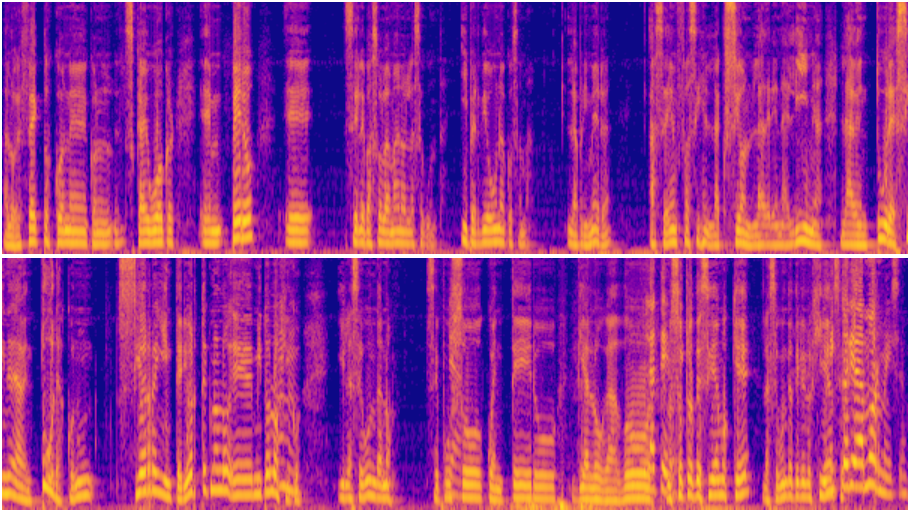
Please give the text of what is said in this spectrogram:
a los efectos con, eh, Skywalker, em, pero eh, se le pasó la mano en la segunda y perdió una cosa más. La primera hace énfasis en la acción, la adrenalina, la aventura, es cine de aventuras con un cierre y interior eh, mitológico. Y la segunda no se puso cuentero, dialogador. Nosotros decíamos que la segunda trilogía... Una historia de amor, me dicen.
